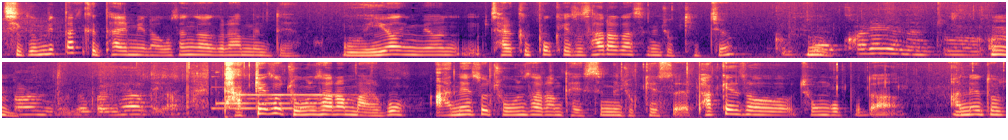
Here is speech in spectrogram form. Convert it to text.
지금이 딱 그 타임이라고 생각을 하면 돼요. 어, 이왕이면 잘 극복해서 살아갔으면 좋겠죠. 극복하려면은 좀 음. 어떤 노력을 해야 돼요? 밖에서 좋은 사람 말고 안에서 좋은 사람 됐으면 좋겠어요. 밖에서 좋은 것보다 안에도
